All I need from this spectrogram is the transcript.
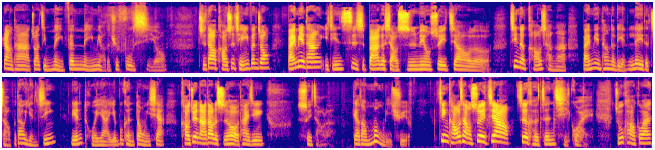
让他抓紧每分每秒的去复习哦，直到考试前一分钟。白面汤已经四十八个小时没有睡觉了。进了考场啊，白面汤的脸累得找不到眼睛，连腿呀也不肯动一下。考卷拿到的时候，他已经睡着了，掉到梦里去了。进考场睡觉，这可真奇怪。主考官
